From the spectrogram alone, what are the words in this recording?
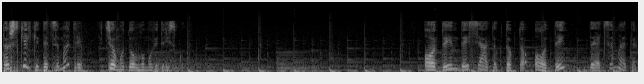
Тож скільки дециметрів в цьому довгому відрізку? Один десяток, тобто один дециметр.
